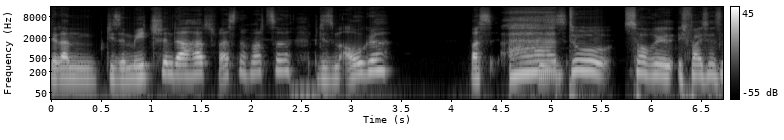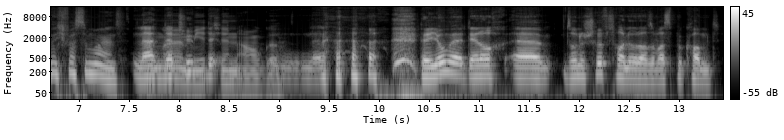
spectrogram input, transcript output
der dann diese Mädchen da hat, weißt du noch, Matze? Mit diesem Auge? Was? Ah, du, sorry, ich weiß jetzt nicht, was du meinst. Na, Junge der Typ, Mädchenauge. der, der Junge, der doch äh, so eine Schriftrolle oder sowas bekommt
